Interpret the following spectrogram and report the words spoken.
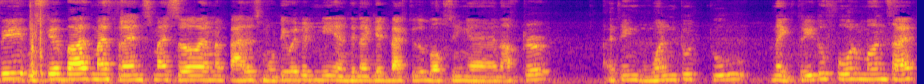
फिर उसके बाद my friends my sir and my parents motivated me and then I get back to the boxing and after I think one to two like three to four months I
